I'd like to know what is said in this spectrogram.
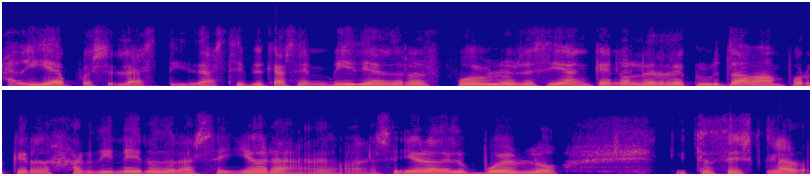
había pues las, típicas envidias de los pueblos, decían que no le reclutaban porque era el jardinero de la señora, la señora del pueblo. Entonces, claro,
